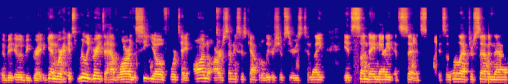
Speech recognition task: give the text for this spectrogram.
It'd be it would be great. Again, we're it's really great to have Lauren, the CEO of Forte, on our 76 Capital Leadership Series tonight. It's Sunday night. It's it's it's a little after seven now,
